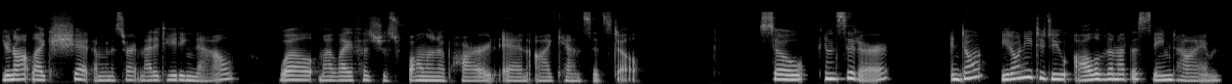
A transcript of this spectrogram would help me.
You're not like, shit, I'm going to start meditating now. Well, my life has just fallen apart and I can't sit still. So consider and don't, you don't need to do all of them at the same time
